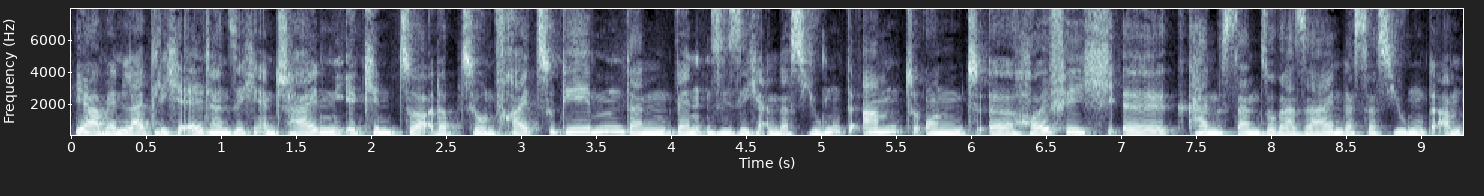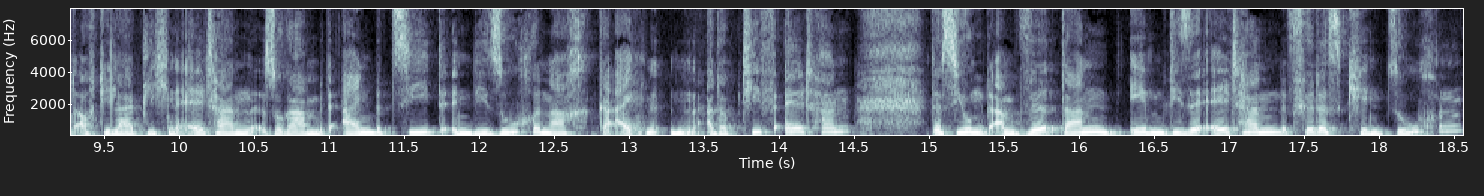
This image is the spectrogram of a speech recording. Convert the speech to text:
Ja, wenn leibliche Eltern sich entscheiden, ihr Kind zur Adoption freizugeben, dann wenden sie sich an das Jugendamt und äh, häufig äh, kann es dann sogar sein, dass das Jugendamt auch die leiblichen Eltern sogar mit einbezieht in die Suche nach geeigneten Adoptiveltern. Das Jugendamt wird dann eben diese Eltern für das Kind suchen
